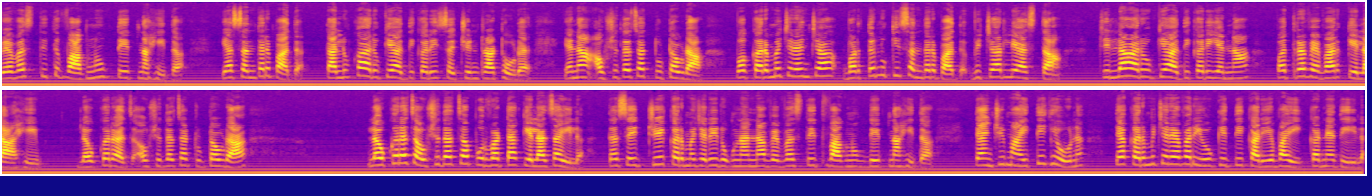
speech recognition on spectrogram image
व्यवस्थित वागणूक देत नाहीत. या संदर्भात तालुका आरोग्य अधिकारी सचिन राठोड यांना औषधाचा तुटवडा व कर्मचाऱ्यांच्या वर्तणुकीसंदर्भात विचारले असता जिल्हा आरोग्य अधिकारी यांना पत्रव्यवहार केला आहे. लवकरच औषधाचा तुटवडा लवकरच औषधाचा पुरवठा केला जाईल तसेच जे कर्मचारी रुग्णांना व्यवस्थित वागणूक देत नाहीत त्यांची माहिती घेऊन त्या कर्मचाऱ्यावर योग्य ती कार्यवाही करण्यात येईल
